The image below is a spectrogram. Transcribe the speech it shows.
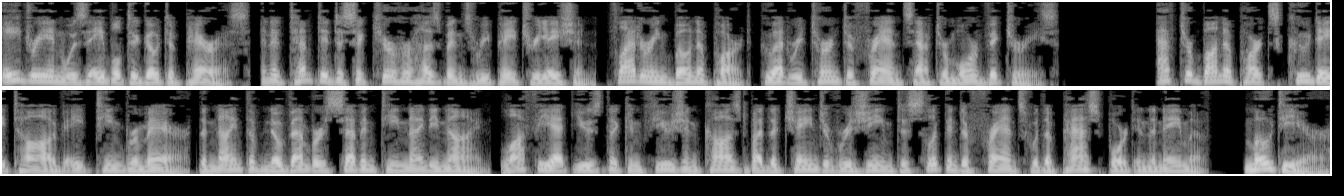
Adrienne was able to go to Paris, and attempted to secure her husband's repatriation, flattering Bonaparte, who had returned to France after more victories. After Bonaparte's coup d'état of 18 Brumaire the 9th of November 1799, Lafayette used the confusion caused by the change of regime to slip into France with a passport in the name of Motier.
